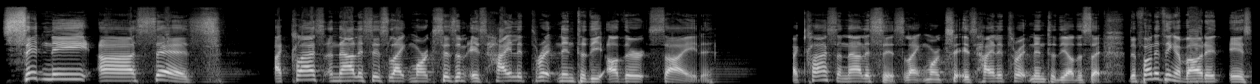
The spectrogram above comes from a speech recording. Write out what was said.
Sydney uh, says, a class analysis like Marxism is highly threatening to the other side. A class analysis like Marxism is highly threatening to the other side. The funny thing about it is,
